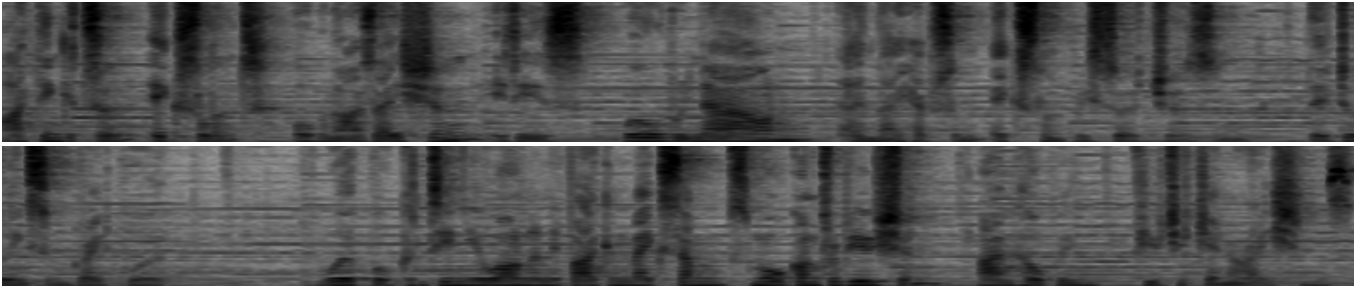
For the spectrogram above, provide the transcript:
I think it's an excellent organisation. It is world renowned and they have some excellent researchers and they're doing some great work. Work will continue on, and if I can make some small contribution, I'm helping future generations.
